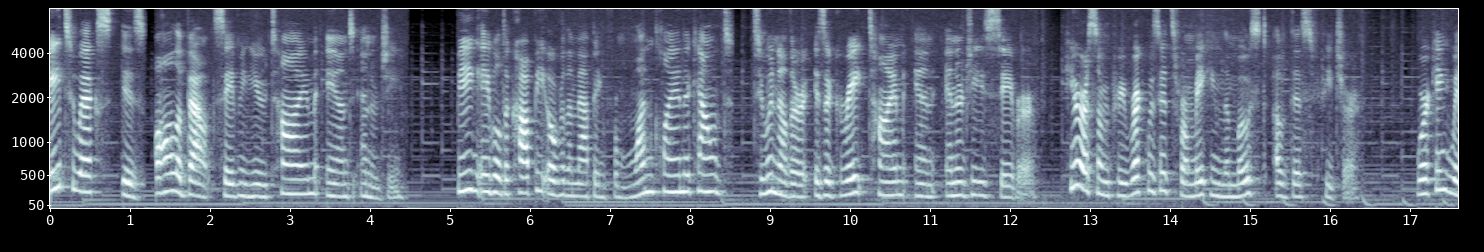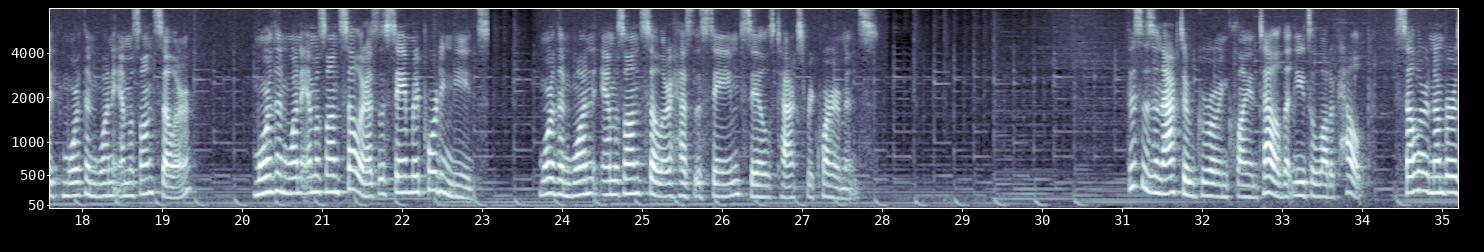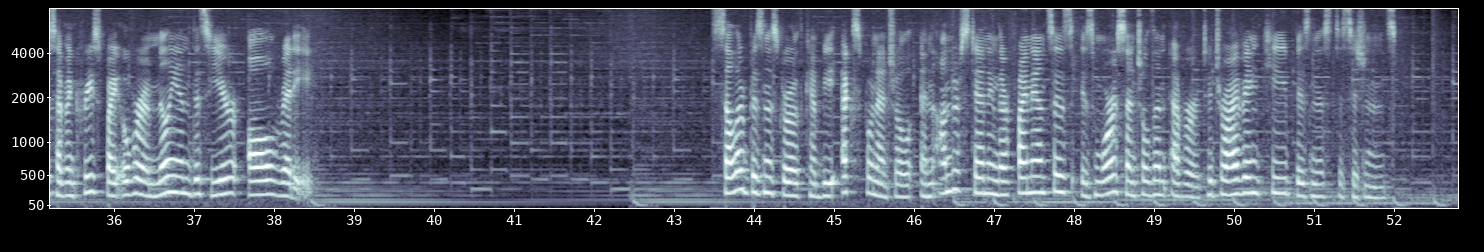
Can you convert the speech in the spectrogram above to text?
A2X is all about saving you time and energy. Being able to copy over the mapping from one client account to another is a great time and energy saver. Here are some prerequisites for making the most of this feature. Working with more than one Amazon seller. More than one Amazon seller has the same reporting needs. More than one Amazon seller has the same sales tax requirements. This is an active growing clientele that needs a lot of help. Seller numbers have increased by over a million this year already. Seller business growth can be exponential and understanding their finances is more essential than ever to driving key business decisions.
